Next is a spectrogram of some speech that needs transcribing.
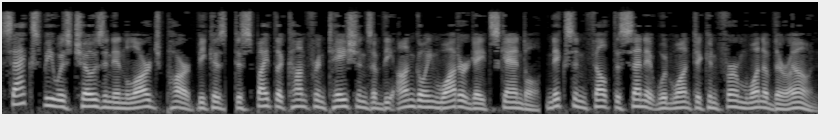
Saxbe was chosen in large part because, despite the confrontations of the ongoing Watergate scandal, Nixon felt the Senate would want to confirm one of their own.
